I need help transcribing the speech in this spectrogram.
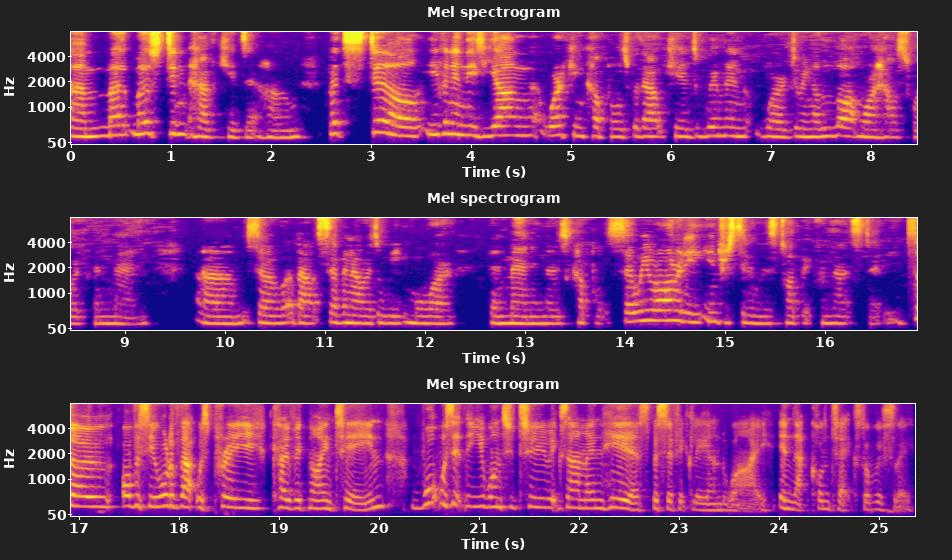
Um, mo- most didn't have kids at home, but still, even in these young working couples without kids, women were doing a lot more housework than men. Um, so about seven hours a week more than men in those couples. So we were already interested in this topic from that study. So obviously all of that was pre COVID-19. What was it that you wanted to examine here specifically and why in that context obviously?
